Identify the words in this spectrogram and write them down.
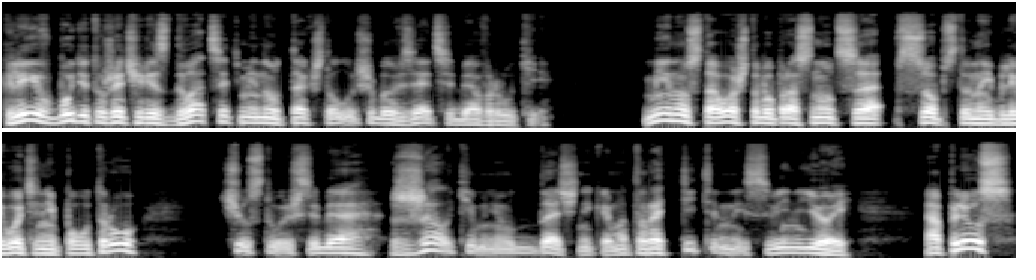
Клифф будет уже через 20 минут, так что лучше бы взять себя в руки. Минус того, чтобы проснуться в собственной блевотине поутру, чувствуешь себя жалким неудачником, отвратительной свиньей. А плюс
